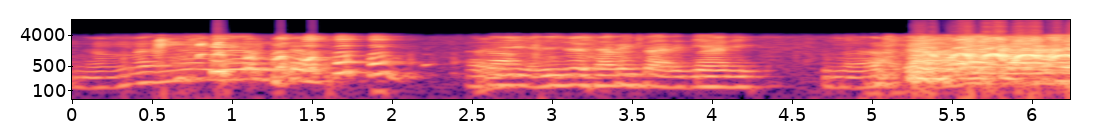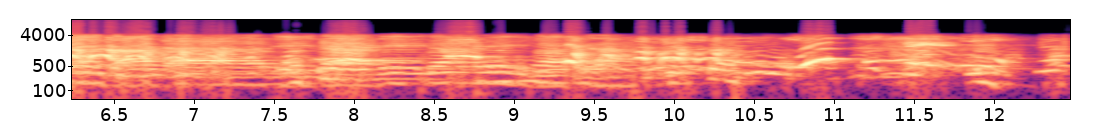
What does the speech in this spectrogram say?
Non, non, non, non. Vas-y, vas-y, je vais faire avec toi, vas-y, vas-y.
